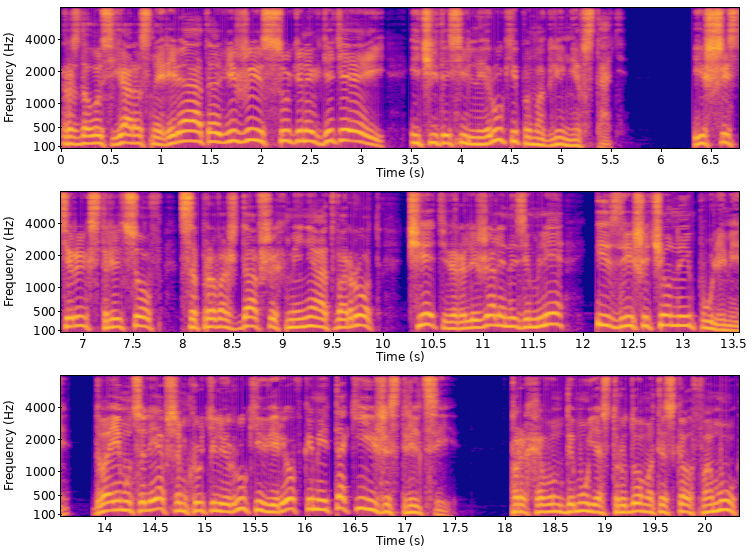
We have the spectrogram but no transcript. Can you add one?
раздалось яростное «Ребята, вяжи сукиных детей!» и чьи-то сильные руки помогли мне встать. Из шестерых стрельцов, сопровождавших меня от ворот, четверо лежали на земле, изрешеченные пулями. Двоим уцелевшим крутили руки веревками такие же стрельцы. В пороховом дыму я с трудом отыскал Фому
